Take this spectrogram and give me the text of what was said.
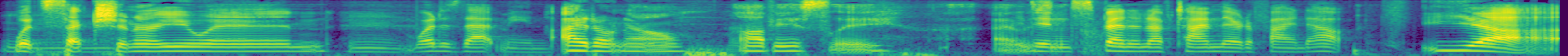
What section are you in? Mm, what does that mean? I don't know, obviously. I was, didn't spend enough time there to find out. yeah.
